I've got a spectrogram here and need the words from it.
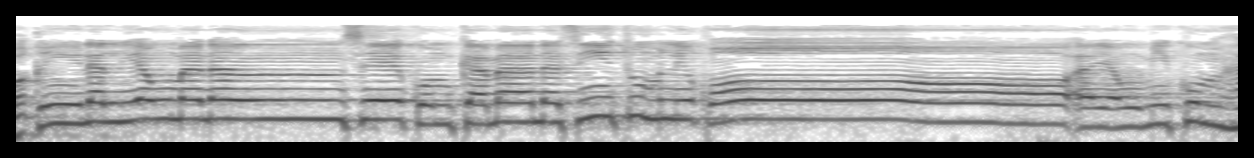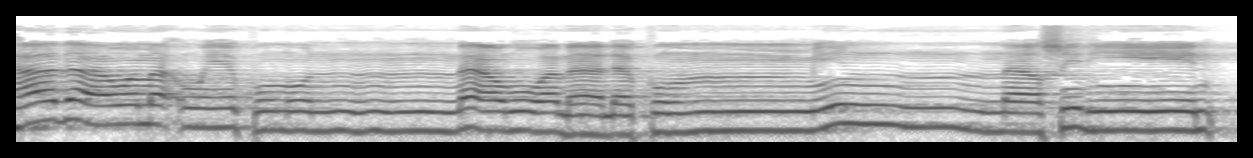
وقيل اليوم ننسيكم كما نسيتم لقاء يومكم هذا ومأويكم النار وما لكم من ناصرين.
